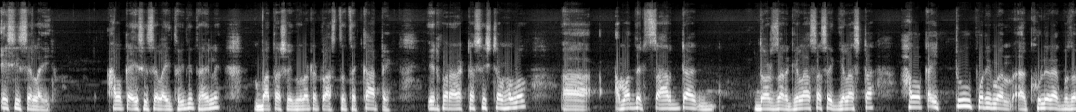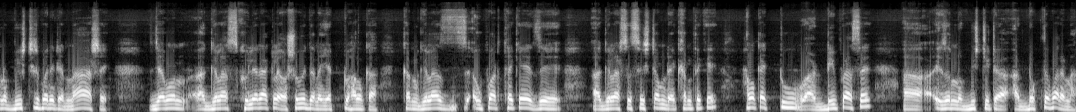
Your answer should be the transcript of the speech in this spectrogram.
এসি সেলাই, হালকা এসি সেলাই থই দিই, তাহলে বাতাসে গোলাটা একটু আস্তে আস্তে কাটে। এরপর আরেকটা সিস্টেম হলো আমাদের চারটা দরজার গ্লাস আছে, গ্লাসটা হালকা একটু পরিমাণ খুলে রাখব যেন বৃষ্টির পানিটা না আসে। যেমন গ্লাস খুলে রাখলে অসুবিধা নেই, একটু হালকা। কারণ গ্লাস উপর থেকে যে গ্লাসের সিস্টেমটা এখান থেকে হালকা একটু ডিপ আছে এজন্য বৃষ্টিটা আর ঢুকতে পারে না।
